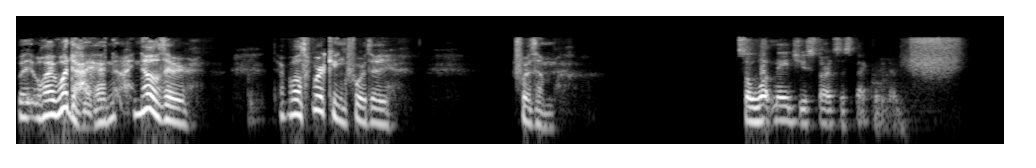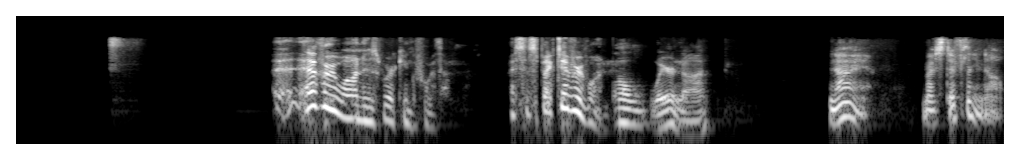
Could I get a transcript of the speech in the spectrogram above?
why- why would I? I? I know they're they're both working for the for them. So, what made you start suspecting them? Everyone is working for them. I suspect everyone. Well, we're not. No, most definitely not.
